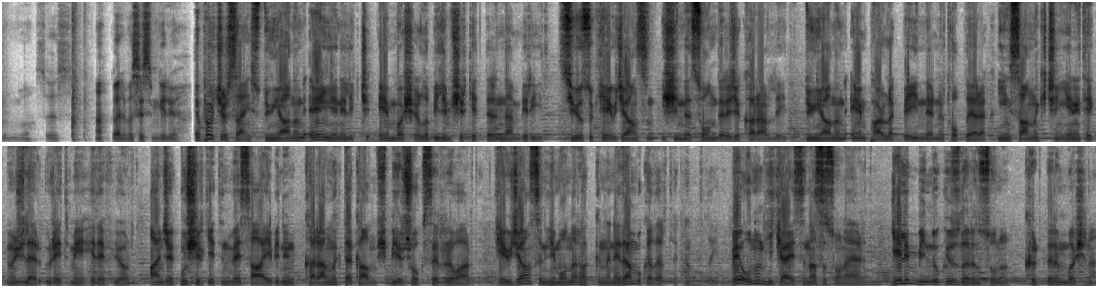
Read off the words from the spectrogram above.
Çalışıyor mu? Ses. Hah, galiba sesim geliyor. Aperture Science dünyanın en yenilikçi, en başarılı bilim şirketlerinden biriydi. CEO'su Kev Johnson işinde son derece kararlıydı. Dünyanın en parlak beyinlerini toplayarak insanlık için yeni teknolojiler üretmeyi hedefliyordu. Ancak bu şirketin ve sahibinin karanlıkta kalmış birçok sırrı vardı. Kev Johnson limonlar hakkında neden bu kadar takıntılıydı? Ve onun hikayesi nasıl sona erdi? Gelin 1900'ların sonu, 40'ların başına,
